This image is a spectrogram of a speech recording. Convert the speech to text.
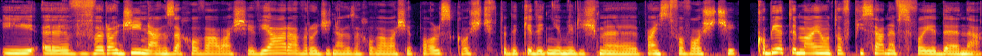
I e, w rodzinach zachowała się wiara, w rodzinach zachowała się polskość, wtedy kiedy nie mieliśmy państwowości. Kobiety mają to wpisane w swoje DNA.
